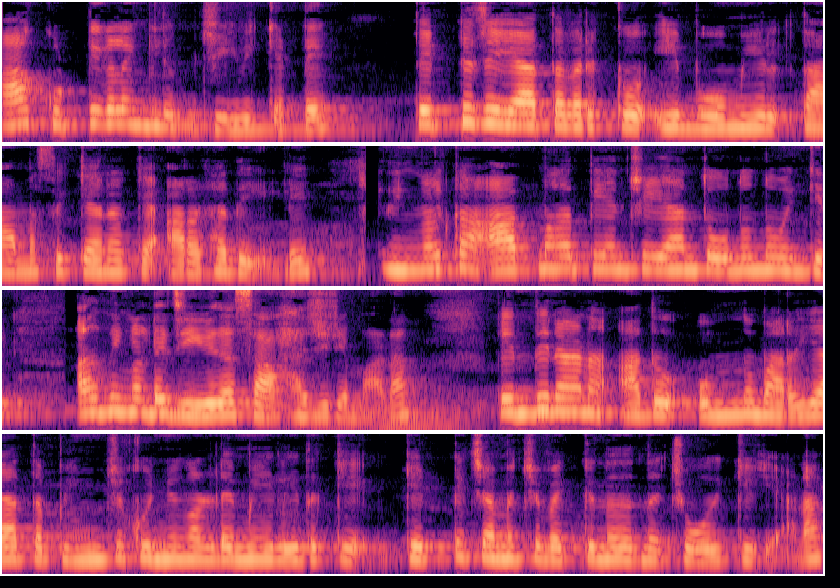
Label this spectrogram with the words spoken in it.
ആ കുട്ടികളെങ്കിലും ജീവിക്കട്ടെ. തെറ്റ് ചെയ്യാത്തവർക്ക് ഈ ഭൂമിയിൽ താമസിക്കാനൊക്കെ അർഹതയില്ലേ? നിങ്ങൾക്ക് ആത്മഹത്യ ചെയ്യാൻ തോന്നുന്നുവെങ്കിൽ അത് നിങ്ങളുടെ ജീവിത സാഹചര്യമാണ്. എന്തിനാണ് അത് ഒന്നും അറിയാത്ത പിഞ്ചു കുഞ്ഞുങ്ങളുടെ മേൽ ഇതൊക്കെ കെട്ടിച്ചമച്ച് വെക്കുന്നതെന്ന് ചോദിക്കുകയാണ്.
